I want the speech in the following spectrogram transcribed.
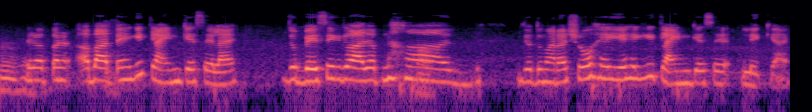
हम्म हम्म। फिर अपन अब आते हैं कि क्लाइंट कैसे लाए? जो बेसिक जो आज अपना हाँ। जो तुम्हारा शो है ये है कि क्लाइंट कैसे लेके आए।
